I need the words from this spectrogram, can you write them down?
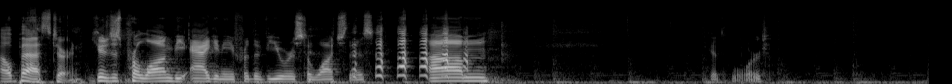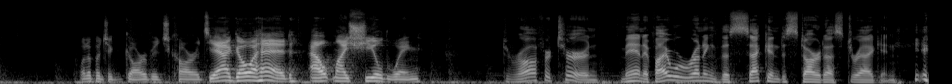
I'll pass turn. You could just prolong the agony for the viewers to watch this. um, good lord. What a bunch of garbage cards. Yeah, go ahead. Out my shield wing. Draw for turn. Man, if I were running the second Stardust Dragon here.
